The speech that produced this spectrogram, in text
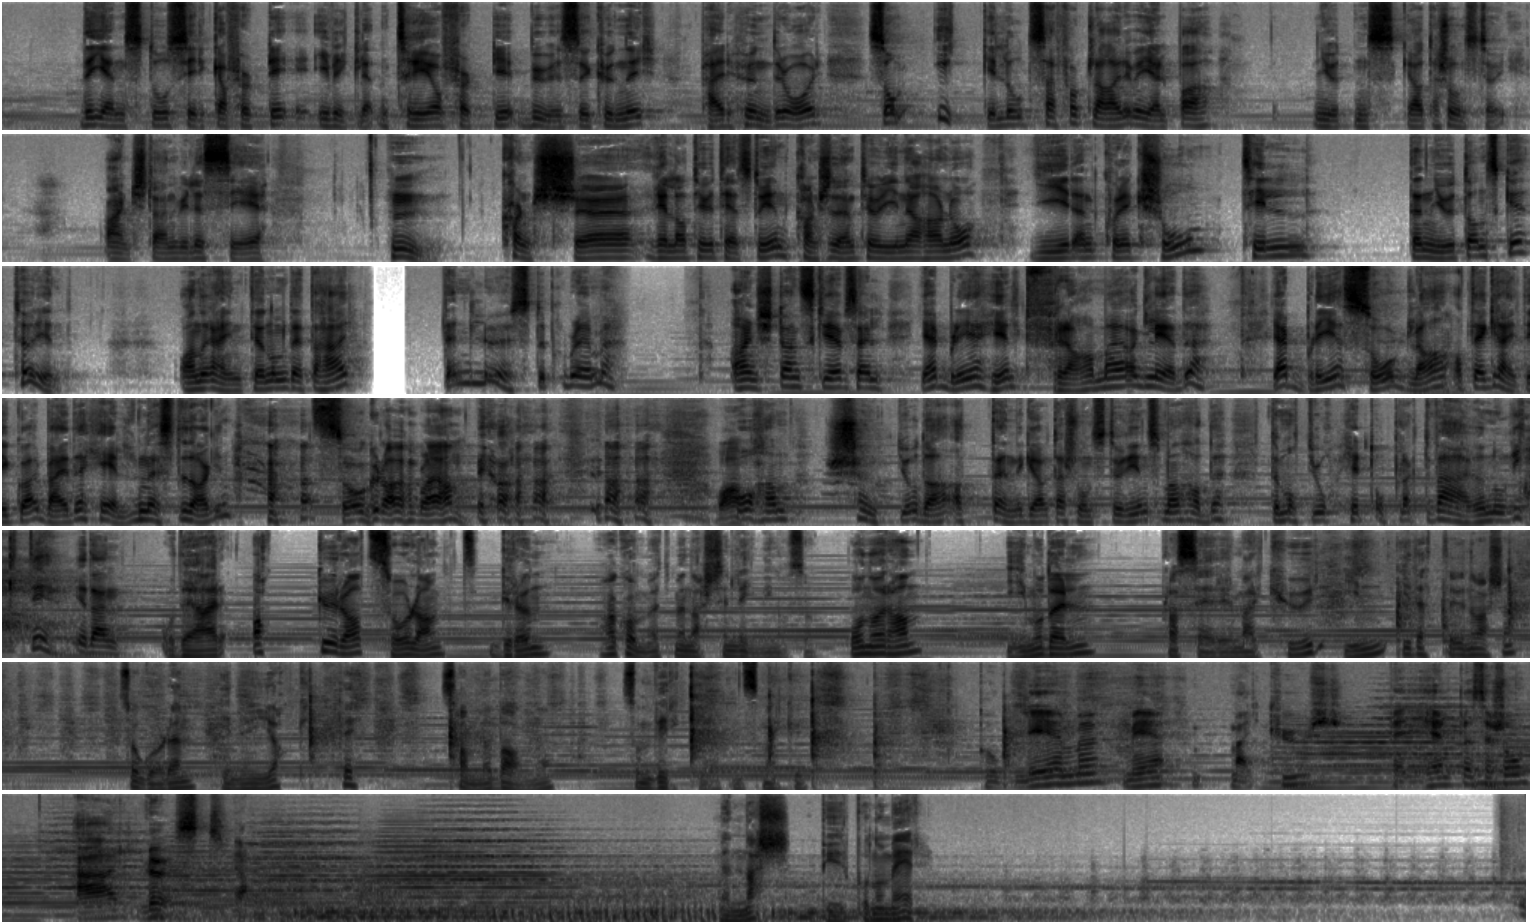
det gjensto ca. 40, i virkeligheten 43 buesekunder per 100 år, som ikke lot seg forklare ved hjelp av Newtons gravitasjonsteori. Einstein ville se hmm, kanskje relativitetsteorien, kanskje den teorien jeg har nå, gir en korreksjon til den newtonske teorien. Og han regnet gjennom dette her. Den løste problemet. Einstein skrev selv 'Jeg ble helt fra meg av glede'. Jeg ble så glad at jeg greide ikke å arbeide hele den neste dagen. så glad ble han. ja. Og han skjønte jo da at denne gravitasjonsteorien som han hadde, det måtte jo helt opplagt være noe riktig i den. Og det er akkurat så langt Grønn har kommet med Nash sin ligning også. Og når han, i modellen, plasserer Merkur inn i dette universet, så går den i nøyaktig samme bane som virkelighetens Merkur. Problemet med Merkurs perihelprestasjon er løst. Men Nash byr på noe mer.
